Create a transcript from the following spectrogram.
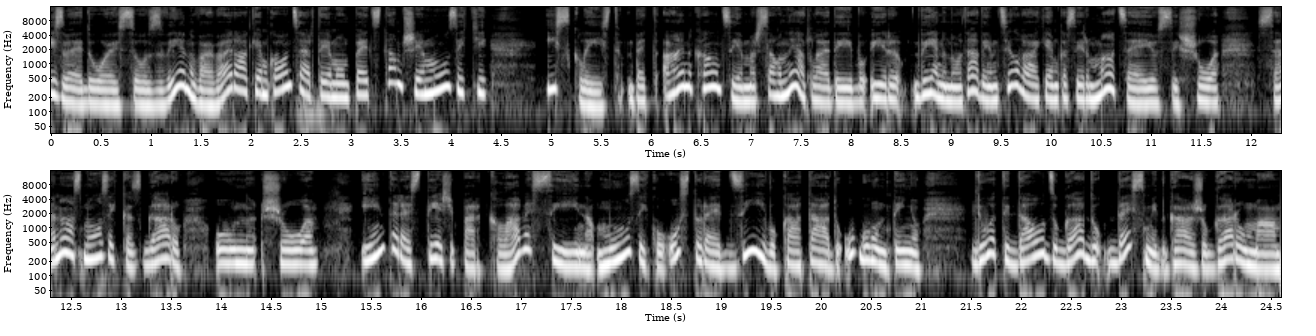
izveidojas uz vienu vai vairākiem koncertiem, un pēc tam šie mūziķi izklīst, bet Aina Kalnciem ar savu neatlaidību ir viena no tādiem cilvēkiem, kas ir mācējusi šo senās mūzikas garu un šo interesi tieši par klavesīna mūziku uzturēt dzīvu kā tādu uguntiņu ļoti daudzu gadu, desmitgažu garumā.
